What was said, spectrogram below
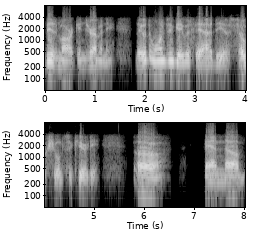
Bismarck in Germany. They were the ones who gave us the idea of social security. Uh, and um,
